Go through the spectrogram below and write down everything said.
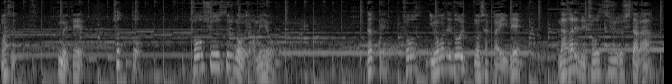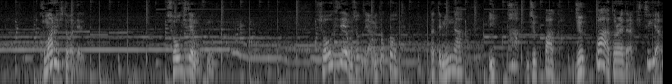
まず含めてちょっと徴収するのをやめよう。だって今まで通りの社会で流れで徴収したら困る人が出る。消費税も含めて。消費税もちょっとやめとこうって。だってみんな 1%10% か。10%取られたらきついやろ。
